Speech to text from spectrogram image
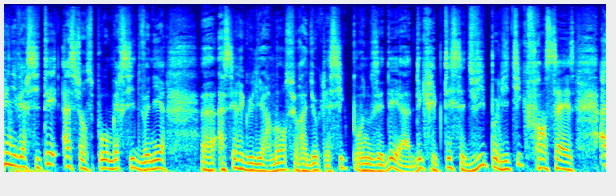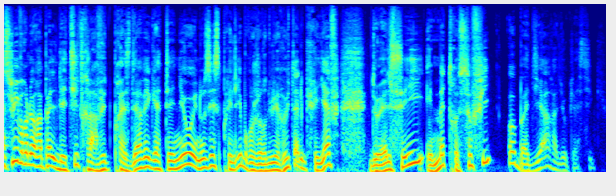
universités à Sciences Po. Merci de venir euh, assez régulièrement sur Radio Classique pour nous aider à décrypter cette vie politique française. À suivre le rappel des titres, la revue de presse d'Hervé Gattegno et nos esprits libres aujourd'hui Ruth Krief de LCI et Maître Sophie Obadia, Radio Classique.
